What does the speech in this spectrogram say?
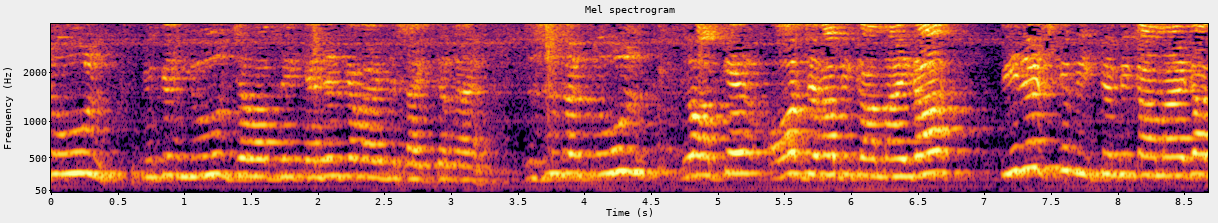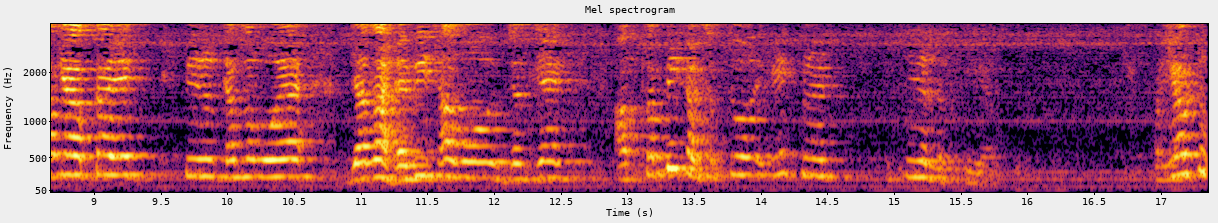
tool you can use जब आपने कैरियर के बारे में डिसाइड करना है। दिस इज़ अ टूल जो आपके और जगह भी काम आएगा पीरियड्स के बीच में भी काम आएगा कि आपका एक पीरियड खत्म हुआ है, ज़्यादा हैवी था वो सब्जेक्ट आप तब भी कर सकते हो, एक मिनट इतनी देर लगती है। You to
